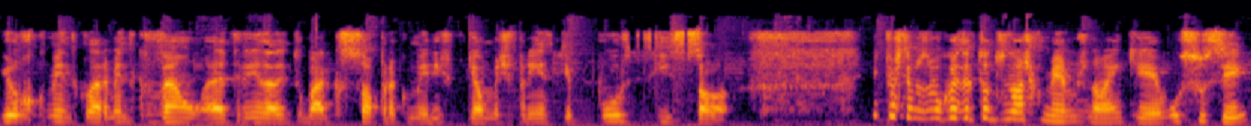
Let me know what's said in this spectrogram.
Eu recomendo claramente que vão a Trinidade e Tobago só para comer isto, porque é uma experiência por si só. E depois temos uma coisa que todos nós comemos, não é? Que é o sucê.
